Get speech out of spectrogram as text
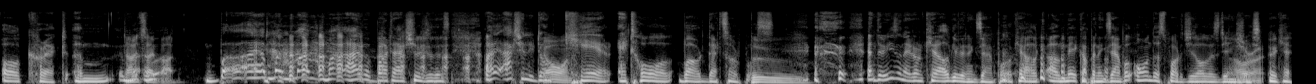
all correct. Um, Don't say but. But I have, my, my, my, I have a but actually to this. I actually don't care at all about that surplus. and the reason I don't care, I'll give you an example. Okay, I'll, I'll make up an example on the spot, which is always dangerous. Right. Okay,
